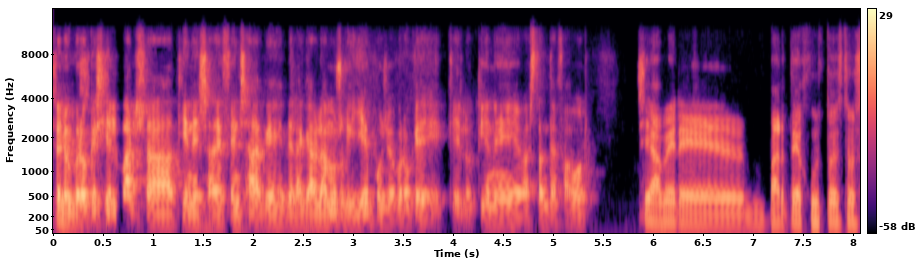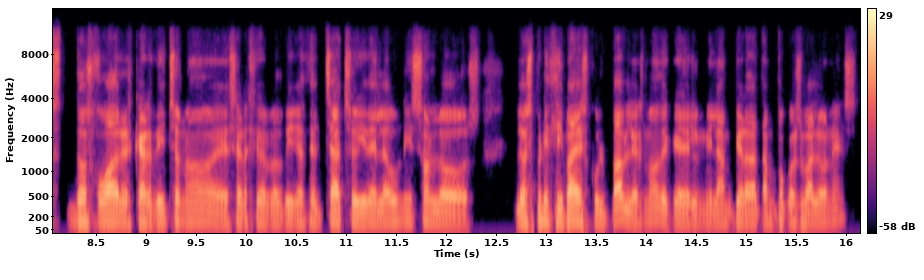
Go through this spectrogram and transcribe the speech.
pero creo que si el Barça tiene esa defensa que, de la que hablamos, Guille, pues yo creo que, lo tiene bastante a favor. Sí, a ver, eh, parte justo de estos dos jugadores que has dicho, ¿no? Eh, Sergio Rodríguez, el Chacho y De son los, los principales culpables, ¿no? De que el Milan pierda tan pocos balones.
